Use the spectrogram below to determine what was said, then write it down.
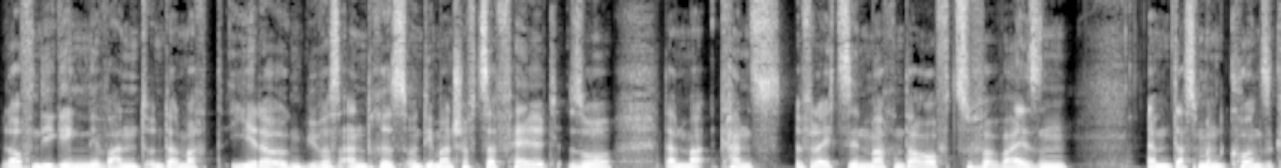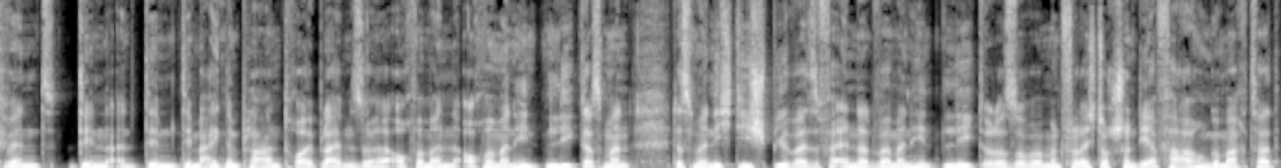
laufen die gegen eine Wand und dann macht jeder irgendwie was anderes und die Mannschaft zerfällt so, dann kann es vielleicht Sinn machen, darauf zu verweisen, ähm, dass man konsequent den, dem, dem eigenen Plan treu bleiben soll, auch wenn man, auch wenn man hinten liegt, dass man, dass man nicht die Spielweise verändert, weil man hinten liegt oder so, weil man vielleicht auch schon die Erfahrung gemacht hat,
